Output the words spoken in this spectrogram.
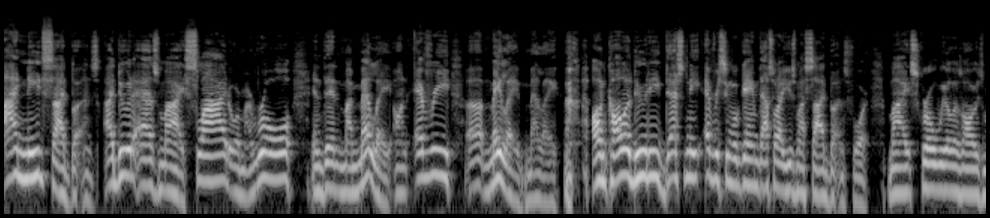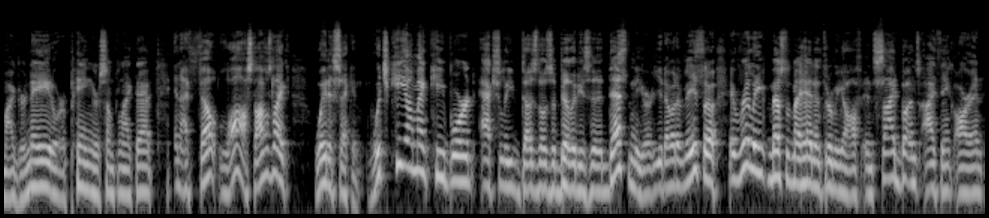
I need side buttons. I do it as my slide or my roll and then my melee on every uh, melee, melee, on Call of Duty, Destiny, every single game. That's what I use my side buttons for. My scroll wheel is always my grenade or a ping or something like that. And I felt lost. I was like, wait a second, which key on my keyboard actually does those abilities to Destiny, or you know what I mean? So it really messed with my head and threw me off. And side buttons, I think, are an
